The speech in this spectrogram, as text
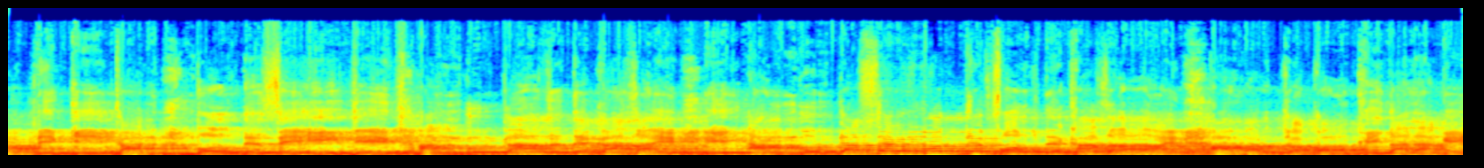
আপনি কি খান? বলতেছে এই যে আঙ্গুর গাছ দেখা যায়। এই আঙ্গুর গাছের মধ্যে ফল দেখা যায়। আমার যখন খিদা লাগে,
